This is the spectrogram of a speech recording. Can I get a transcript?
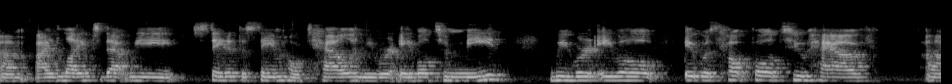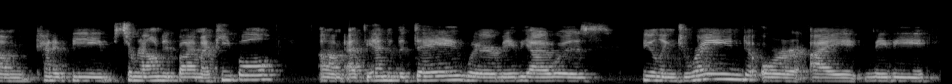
Um, I liked that we stayed at the same hotel and we were able to meet. We were able, it was helpful to have um, kind of be surrounded by my people um, at the end of the day where maybe I was feeling drained or I maybe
